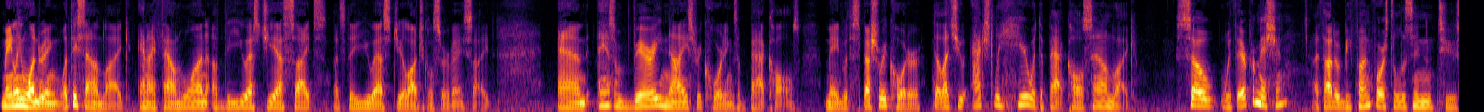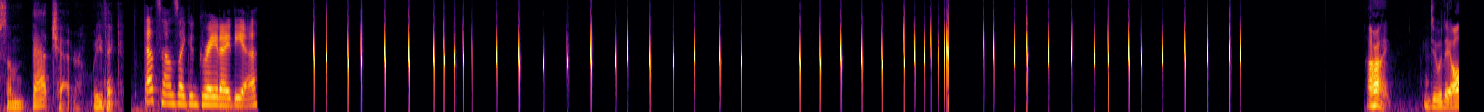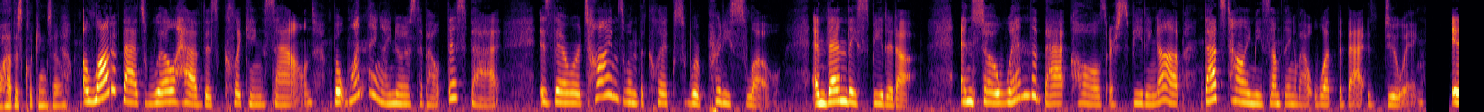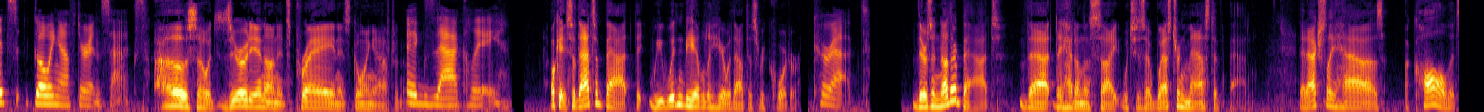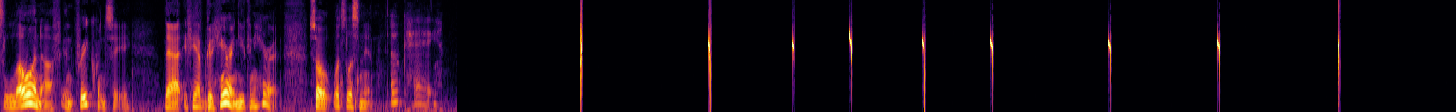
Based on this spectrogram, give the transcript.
mainly wondering what they sound like, and I found one of the USGS sites. That's the U.S. Geological Survey site. And they have some very nice recordings of bat calls made with a special recorder that lets you actually hear what the bat calls sound like. So, with their permission, I thought it would be fun for us to listen to some bat chatter. What do you think? That sounds like a great idea. All right. Do they all have this clicking sound? A lot of bats will have this clicking sound, but one thing I noticed about this bat is there were times when the clicks were pretty slow, and then they speeded up. And so when the bat calls are speeding up, that's telling me something about what the bat is doing. It's going after insects. Oh, so it's zeroed in on its prey and it's going after them. Exactly. Okay, so that's a bat that we wouldn't be able to hear without this recorder. Correct. There's another bat that they had on the site, which is a Western Mastiff bat, that actually has a call that's low enough in frequency that if you have good hearing, you can hear it. So let's listen in. Okay.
